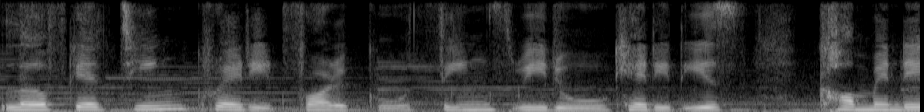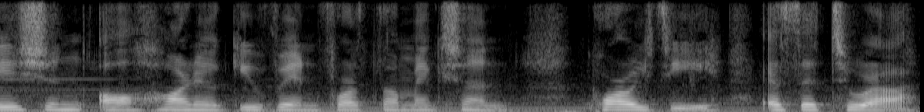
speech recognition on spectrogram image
love getting credit for the good things we do. Credit is commendation or honor given for some action, quality, etc.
